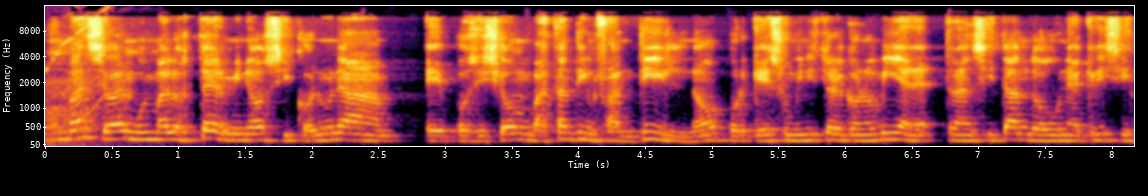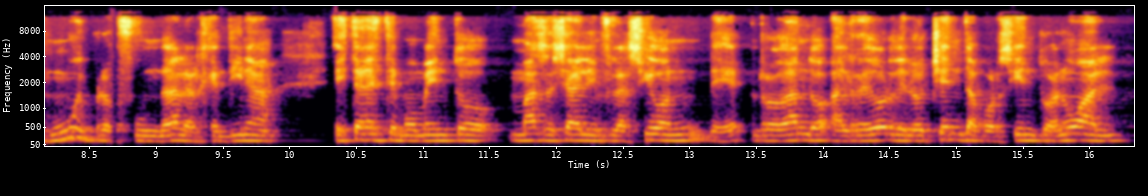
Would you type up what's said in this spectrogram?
Guzmán se va en muy malos términos y con una eh, posición bastante infantil, ¿no? Porque es un ministro de Economía transitando una crisis muy profunda. La Argentina está en este momento, más allá de la inflación, rodando alrededor del 80% anual,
